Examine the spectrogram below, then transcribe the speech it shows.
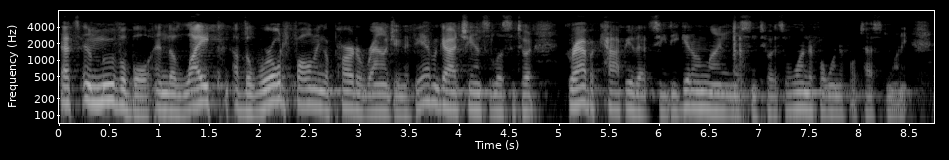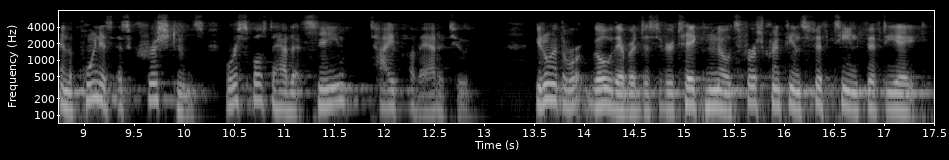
That's immovable in the light of the world falling apart around you. And if you haven't got a chance to listen to it, grab a copy of that CD, get online and listen to it. It's a wonderful, wonderful testimony. And the point is, as Christians, we're supposed to have that same type of attitude. You don't have to go there, but just if you're taking notes, 1 Corinthians 15 58.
